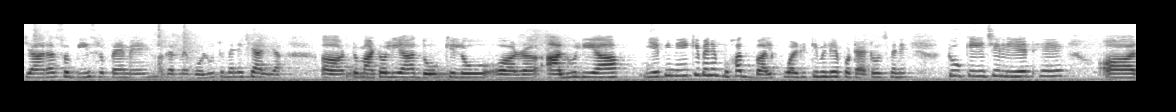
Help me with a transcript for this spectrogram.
ग्यारह सौ बीस रुपये में, अगर मैं बोलूँ तो मैंने क्या लिया? टोमेटो लिया, दो किलो, और आलू लिया। ये भी नहीं कि मैंने बहुत बल्क क्वालिटी में लिया पोटैटोज मैंने। टू के जी लिए थे, और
